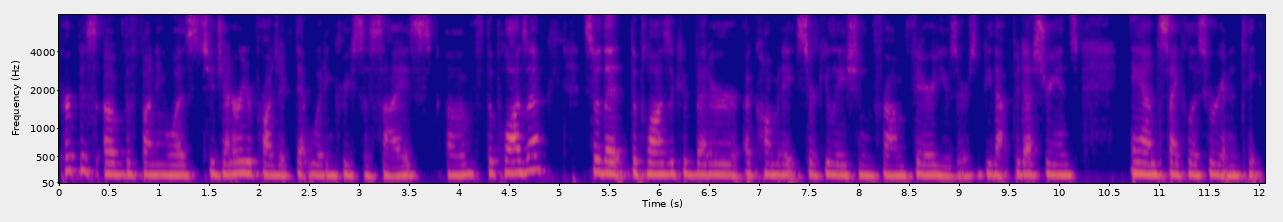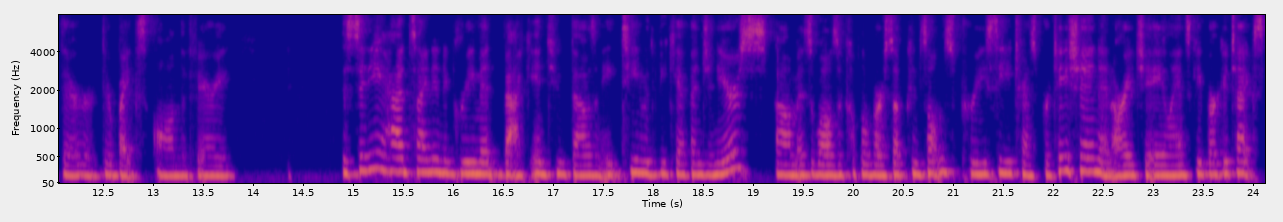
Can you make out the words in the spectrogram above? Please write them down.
purpose of the funding was to generate a project that would increase the size of the plaza so that the plaza could better accommodate circulation from ferry users, be that pedestrians and cyclists who are going to take their, their bikes on the ferry. The city had signed an agreement back in 2018 with BKF Engineers, um, as well as a couple of our subconsultants, Parisi Transportation and RHA Landscape Architects,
